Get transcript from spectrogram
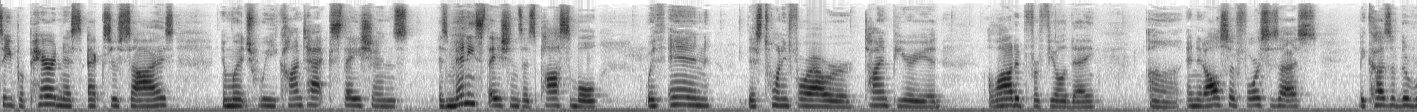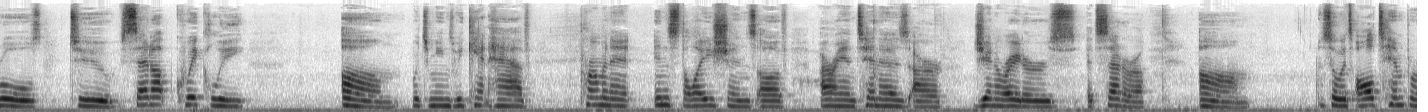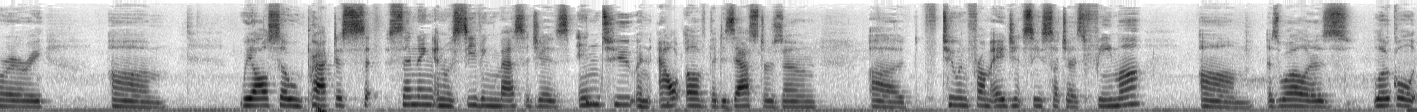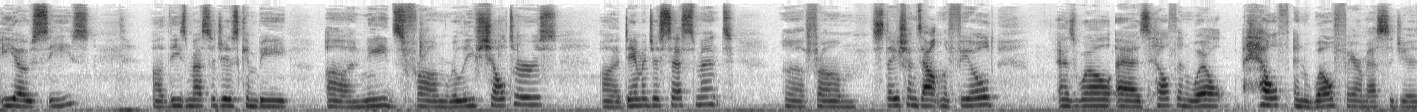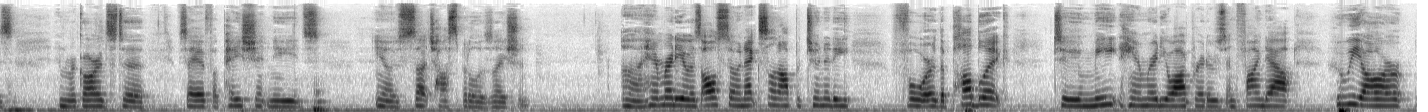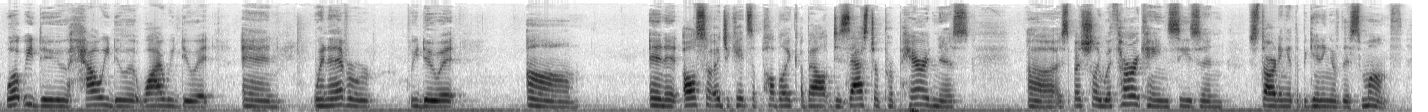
emergency preparedness exercise in which we contact stations, as many stations as possible within this 24 hour time period allotted for field day. Uh, and it also forces us, because of the rules, to set up quickly, um, which means we can't have permanent installations of our antennas, our generators, etc. Um, so it's all temporary. Um, we also practice sending and receiving messages into and out of the disaster zone uh, to and from agencies such as FEMA, um, as well as local EOCs. Uh, these messages can be uh, needs from relief shelters, uh, damage assessment uh, from stations out in the field, as well as health and well health and welfare messages in regards to say if a patient needs you know such hospitalization. Uh, ham radio is also an excellent opportunity for the public to meet ham radio operators and find out who we are, what we do, how we do it, why we do it, and whenever we do it. Um, and it also educates the public about disaster preparedness, uh, especially with hurricane season starting at the beginning of this month.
